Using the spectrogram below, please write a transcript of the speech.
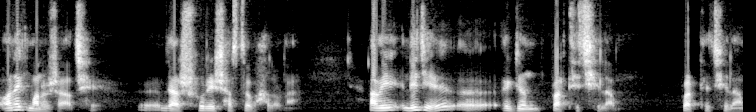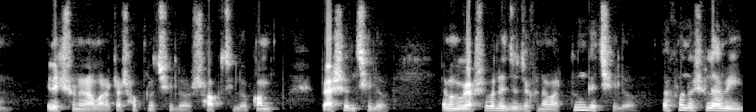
অনেক মানুষ আছে যার শরীর স্বাস্থ্য ভালো না। আমি নিজে একজন প্রার্থী ছিলাম। প্রার্থী ছিলাম। ইলেকশনের আমার একটা স্বপ্ন ছিল, শখ ছিল, কম প্যাশন ছিল এবং ব্যবসা বাণিজ্য যখন আমার তুঙ্গে ছিল, তখন আসলে আমি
